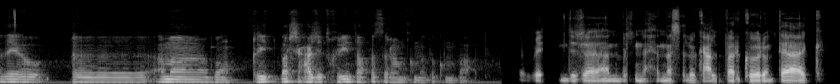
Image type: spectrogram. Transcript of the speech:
هذا هو أه أما bon قريت برشا حاجات أخرين تفسرهم لكم هذوكم بعد oui déjà باش نسألك على ال parcours متاعك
